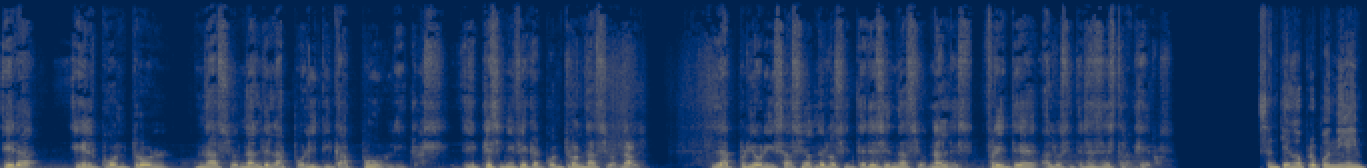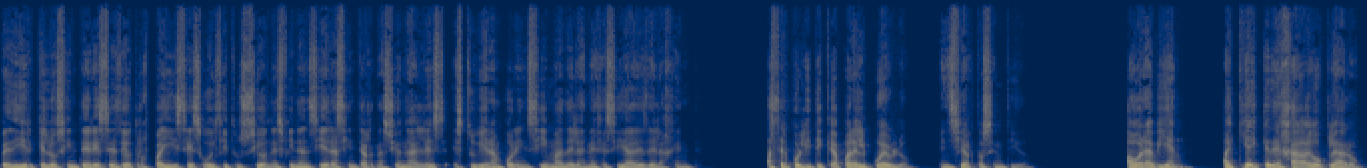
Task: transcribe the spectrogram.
era el control nacional de las políticas públicas. ¿Qué significa control nacional? la priorización de los intereses nacionales frente a los intereses extranjeros. Santiago proponía impedir que los intereses de otros países o instituciones financieras internacionales estuvieran por encima de las necesidades de la gente. Hacer política para el pueblo, en cierto sentido. Ahora bien, aquí hay que dejar algo claro.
